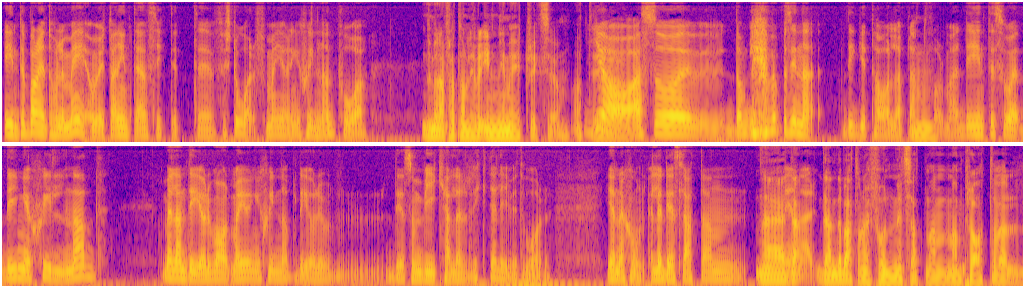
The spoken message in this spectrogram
inte bara inte håller med om utan inte ens riktigt uh, förstår, för man gör ingen skillnad på du menar för att de lever inne i Matrix ja? Att ja, alltså de lever på sina digitala plattformar. Mm. Det är inte så, det är ingen skillnad mellan det och det vanliga. Man gör ingen skillnad på det och det, det som vi kallar det riktiga livet vår generation. Eller det Zlatan Nej, menar. Den, den debatten har funnits att man, man pratar väl,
